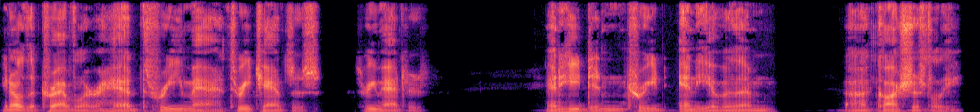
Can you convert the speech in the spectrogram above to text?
You know, the traveler had three ma- three chances, three matches, and he didn't treat any of them uh, cautiously.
